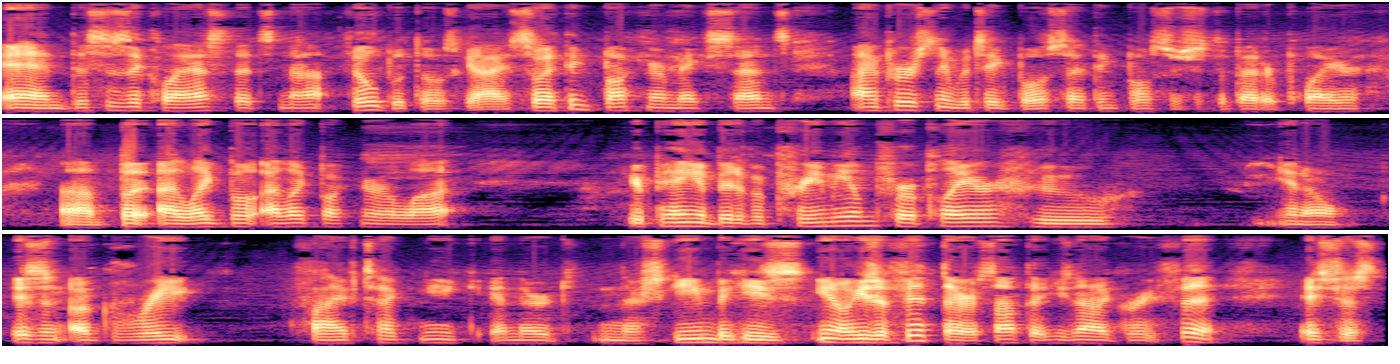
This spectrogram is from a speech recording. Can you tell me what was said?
And this is a class that's not filled with those guys. So I think Buckner makes sense. I personally would take Bosa. I think Bosa's just a better player. Uh, but I like Bo- I like Buckner a lot. You're paying a bit of a premium for a player who, you know, isn't a great five technique in their in their scheme, but he's you know he's a fit there. It's not that he's not a great fit. It's just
